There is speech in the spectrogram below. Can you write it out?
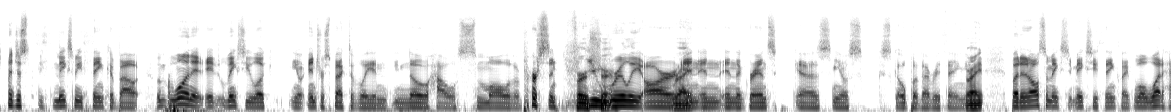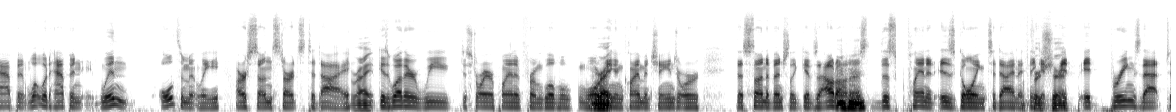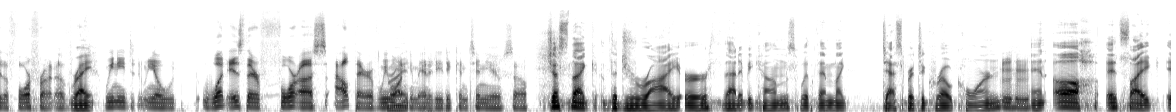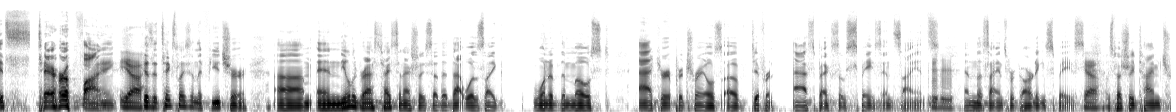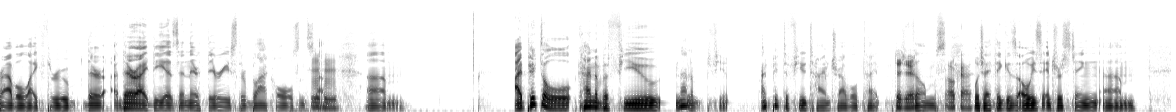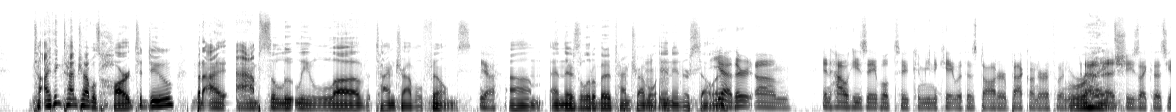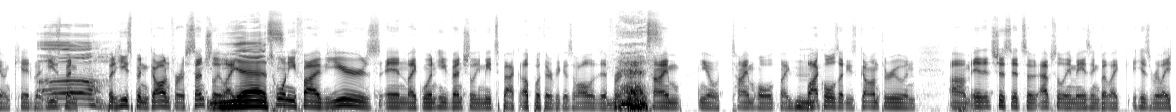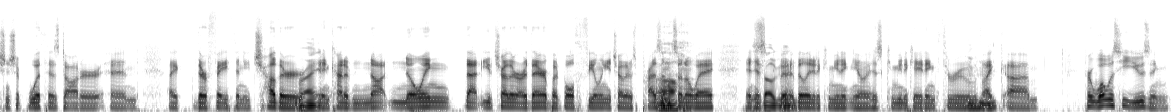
it just th- makes me think about one. It, it makes you look, you know, introspectively, and you know how small of a person For you sure. really are Right. in, in, in the grand uh, you know scope of everything. And- right. But it also makes it makes you think like, well, what happened? What would happen when ultimately our sun starts to die? Right. Because whether we destroy our planet from global warming Right. and climate change, or the sun eventually gives out on Mhm. us, this planet is going to die. And I think it, sure. it it brings that to the forefront of Right. we need to you know what is there for us out there if we Right. want humanity to continue. So Just like the dry earth that it becomes with them like desperate to grow corn. hmm And oh, it's like it's terrifying yeah. because it takes place in the future. Um, and Neil deGrasse Tyson actually said that that was like one of the most accurate portrayals of different aspects of space and science hmm and the science regarding space. Yeah. Especially time travel, like through their their ideas and their theories through black holes and stuff. hmm Um, I picked a l- kind of a few, not a few. I picked a few time travel type films, Okay. which I think is always interesting. Um, t- I think time travel is hard to do, but I absolutely love time travel films. Yeah. Um, and there's a little bit of time travel Mhm. in Interstellar. Yeah. There. Um. And how he's able to communicate with his daughter back on Earth when Right. as, she's like this young kid, but he's been Oh, but he's been gone for essentially like yes, 25 years and like when he eventually meets back up with her because of all the different Yes. time you know time hole like Mhm. black holes that he's gone through and um it, it's just it's absolutely amazing but like his relationship with his daughter and like their faith in each other Right. and kind of not knowing that each other are there but both feeling each other's presence in a way and his So ability to communicate you know his communicating through Mhm. like um for what was he using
